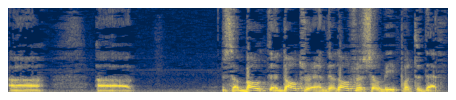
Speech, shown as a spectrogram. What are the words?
Uh, uh so both the adulterer and the adulteress shall be put to death.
